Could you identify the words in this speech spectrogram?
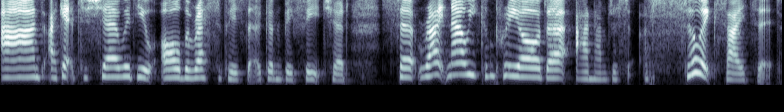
and I get to share with you all the recipes that are going to be featured. So right now you can pre-order and I'm just so excited.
